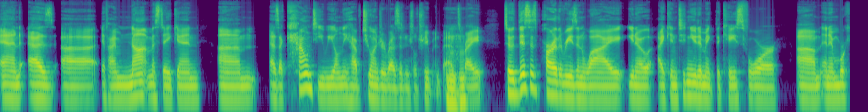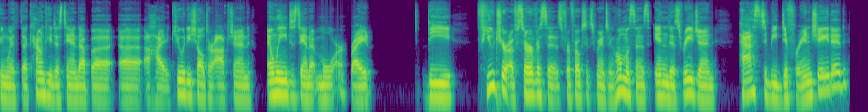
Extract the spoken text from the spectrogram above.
And as uh, if I'm not mistaken, um, as a county, we only have 200 residential treatment beds, Mhm. right? So this is part of the reason why you know I continue to make the case for, um, and I'm working with the county to stand up a, a, a high acuity shelter option, and we need to stand up more, right? The future of services for folks experiencing homelessness in this region has to be differentiated.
